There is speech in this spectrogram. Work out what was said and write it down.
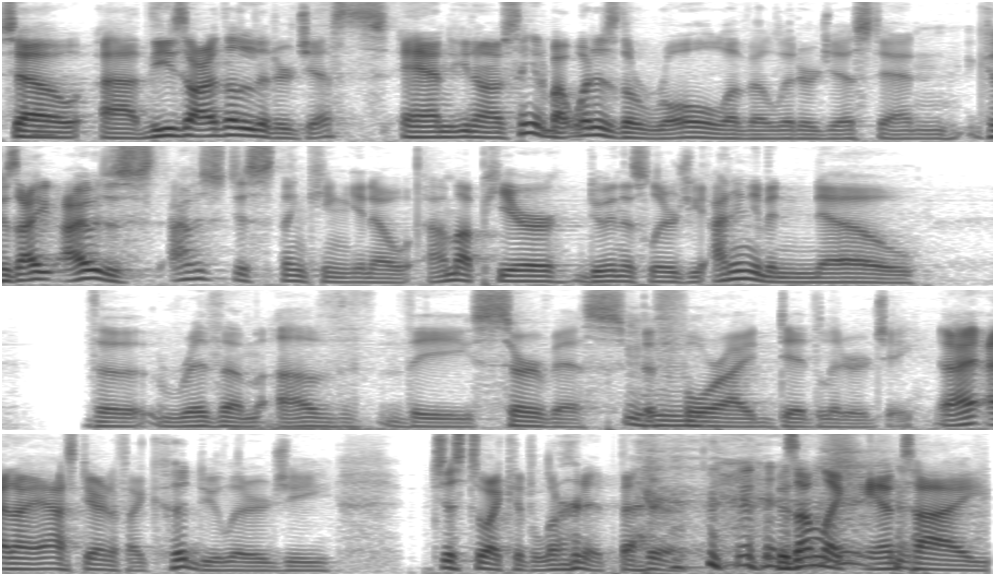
So uh, these are the liturgists, and you know I was thinking about what is the role of a liturgist, and because I, I was I was just thinking, you know, I'm up here doing this liturgy, I didn't even know the rhythm of the service before I did liturgy, and I, and I asked Darren if I could do liturgy. Just so I could learn it better, because I'm like anti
